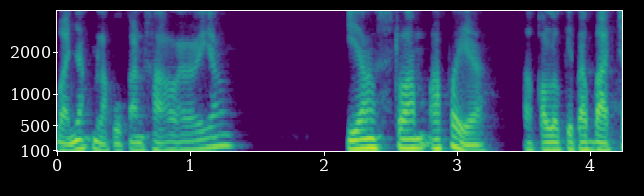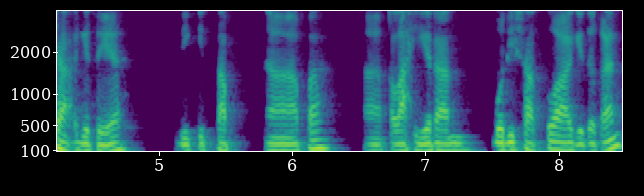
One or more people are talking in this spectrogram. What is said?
banyak melakukan hal yang yang selam apa ya kalau kita baca gitu ya di kitab eh, apa eh, kelahiran bodhisatwa gitu kan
